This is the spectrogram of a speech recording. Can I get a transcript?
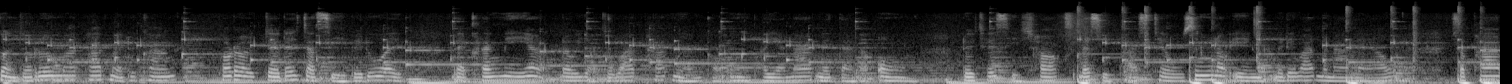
ก่อนจะเริ่มวาดภาพใหม่ทุกครั้ง เพราะเราจะได้จัดสีไปด้วย แต่ครั้งนี้เราอยากจะวาดภาพเหมือนขององค์พญานาคในแต่ละองค์ โดยใช้สีช็อกและสีพาสเทลซึ่งเราเองเนี่ยไม่ได้วาดมานานแล้ว สภาพ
